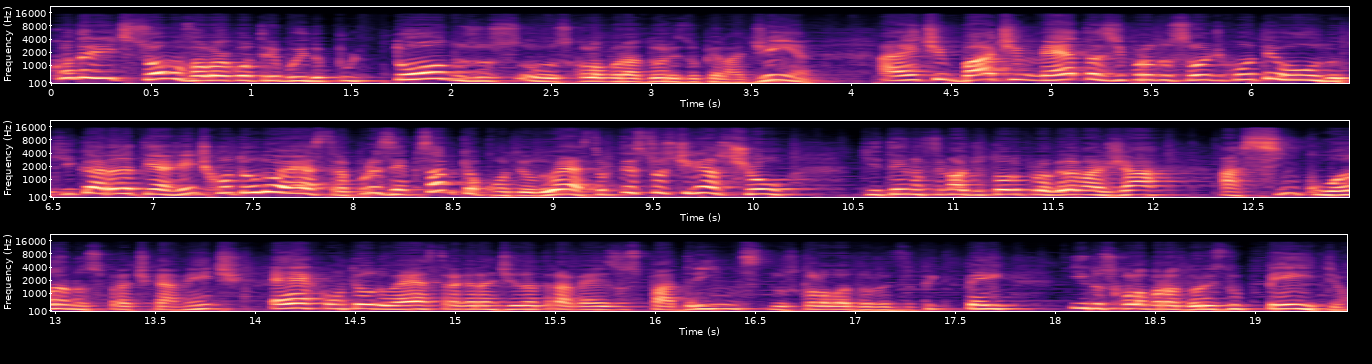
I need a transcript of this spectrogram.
Quando a gente soma o valor contribuído por todos os, os colaboradores do Peladinha, a gente bate metas de produção de conteúdo, que garantem a gente conteúdo extra. Por exemplo, sabe o que é o conteúdo extra? O Testosterinha Show, que tem no final de todo o programa já há cinco anos praticamente, é conteúdo extra garantido através dos padrinhos, dos colaboradores do PicPay e dos colaboradores do Patreon.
